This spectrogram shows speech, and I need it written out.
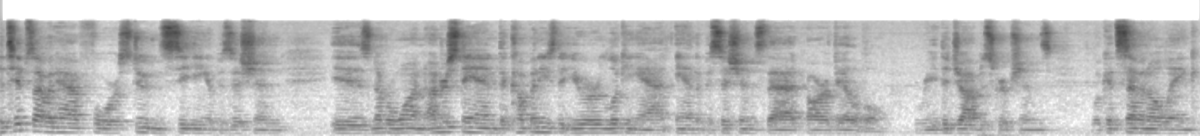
the tips I would have for students seeking a position is number one, understand the companies that you're looking at and the positions that are available. Read the job descriptions, look at Seminole Link,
